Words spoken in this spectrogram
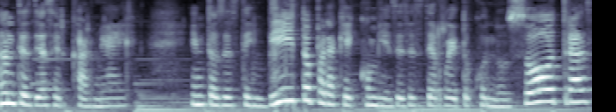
antes de acercarme a Él. Entonces te invito para que comiences este reto con nosotras,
